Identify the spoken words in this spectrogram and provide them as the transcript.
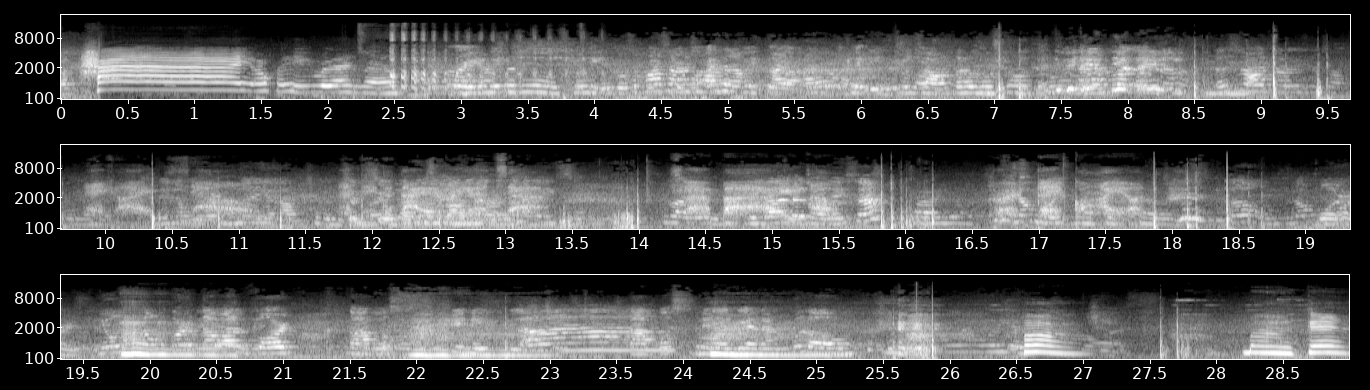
Hi! Okay, wala na. Birthday ko ngayon. Yung longboard na one-fourth, tapos sinate lang. Tapos nilagyan ng gulong. Bakit?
